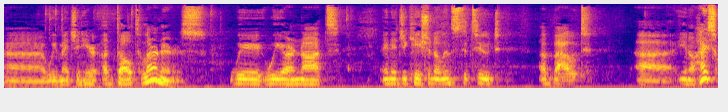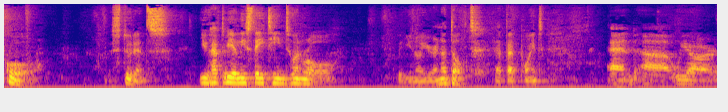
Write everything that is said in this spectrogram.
Uh, we mention here adult learners. We, we are not an educational institute about uh, you know high school students. You have to be at least 18 to enroll, but you know you're an adult at that point. And uh, we are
